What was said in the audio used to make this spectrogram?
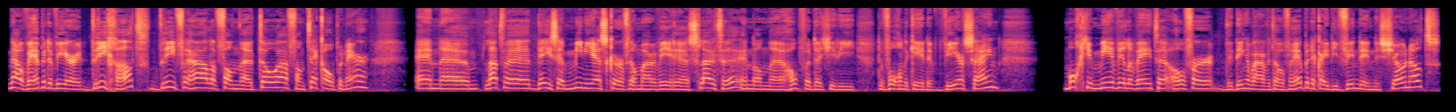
Nou, we hebben er weer drie gehad. Drie verhalen van eh, TOA, van Tech Open Air. En ehm, laten we deze mini S-curve dan maar weer sluiten. En dan hopen we dat jullie de volgende keer er weer zijn. Mocht je meer willen weten over de dingen waar we het over hebben, dan kan je die vinden in de show notes.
